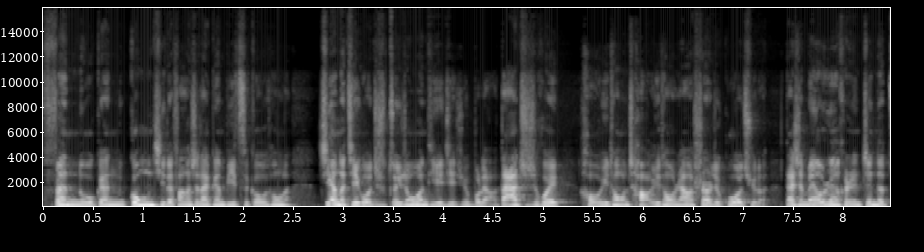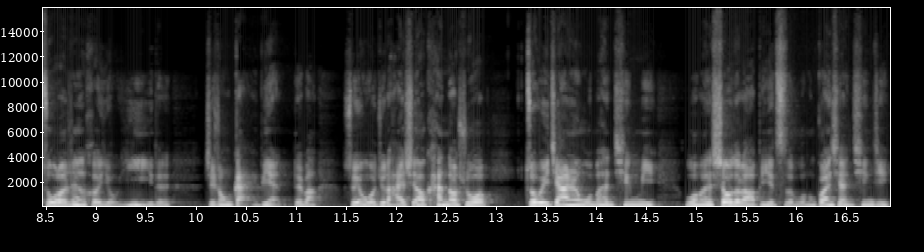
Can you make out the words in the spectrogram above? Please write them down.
愤怒跟攻击的方式来跟彼此沟通了，这样的结果就是最终问题也解决不了，大家只是会吼一通、吵一通，然后事儿就过去了。但是没有任何人真的做了任何有意义的这种改变，对吧？所以我觉得还是要看到说，作为家人，我们很亲密，我们受得了彼此，我们关系很亲近。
